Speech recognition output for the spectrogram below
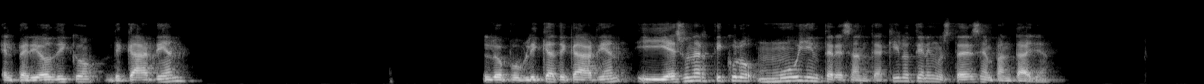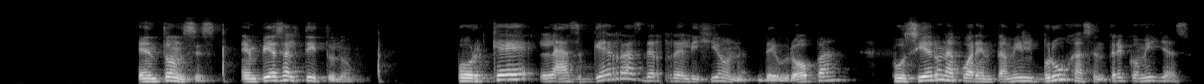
el periódico The Guardian, lo publica The Guardian y es un artículo muy interesante. Aquí lo tienen ustedes en pantalla. Entonces, empieza el título. ¿Por qué las guerras de religión de Europa pusieron a 40 mil brujas, entre comillas,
